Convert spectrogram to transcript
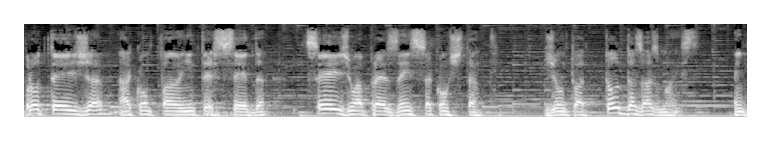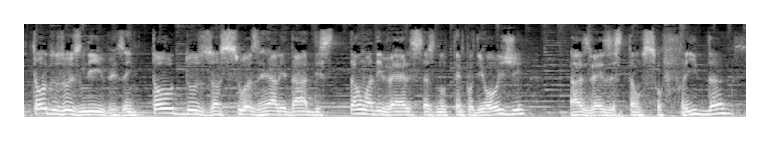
proteja, acompanhe, interceda, seja uma presença constante junto a todas as mães em todos os níveis, em todas as suas realidades tão adversas no tempo de hoje, às vezes tão sofridas,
